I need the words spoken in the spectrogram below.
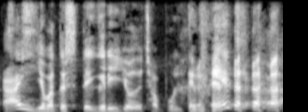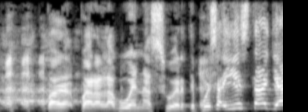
Ay, llévate este grillo de Chapultepec para, para la buena suerte. Pues ahí está ya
